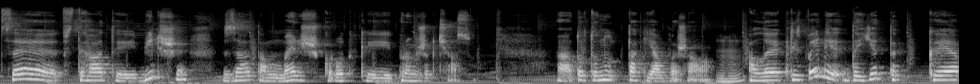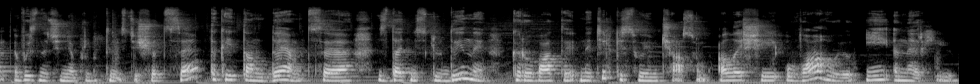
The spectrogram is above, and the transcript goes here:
це встигати більше за там менш короткий проміжок часу. Тобто, ну так я вважала. uh Але Кріс Бейлі дає таке визначення продуктивності, що це такий тандем, це здатність людини керувати не тільки своїм часом, але ще й увагою і енергією.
